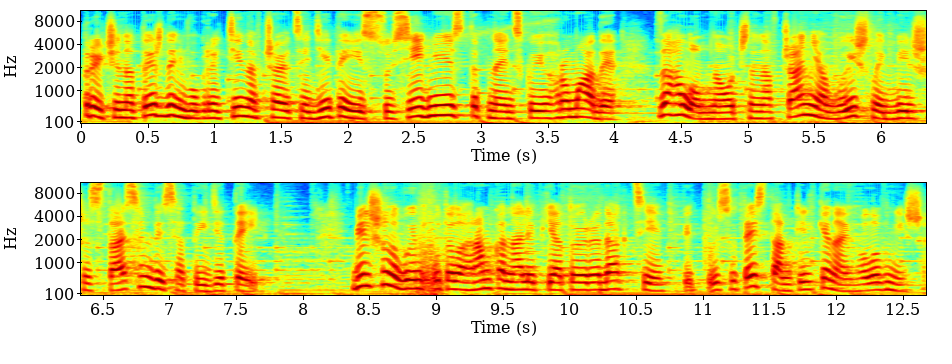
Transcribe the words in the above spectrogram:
Тричі на тиждень в укритті навчаються діти із сусідньої Степненської громади. Загалом на очне навчання вийшли більше 170 дітей. Більше новин у телеграм-каналі П'ятої редакції. Підписуйтесь там тільки найголовніше.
